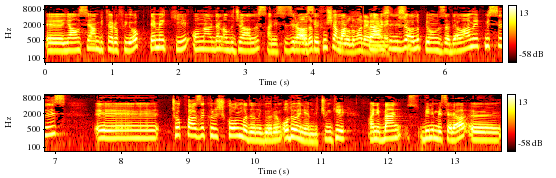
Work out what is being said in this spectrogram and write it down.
e, yansıyan bir tarafı yok. Demek ki onlardan alacağınız hani sizi rahatsız Alıp etmiş ama dersinizi etmişim. alıp yolunuza devam etmişsiniz. E, çok fazla kırışık olmadığını görüyorum. O da önemli. Çünkü hani ben benim mesela e,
